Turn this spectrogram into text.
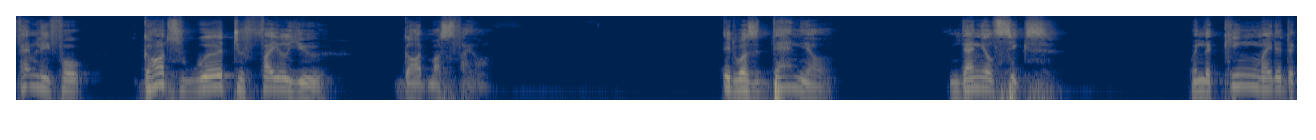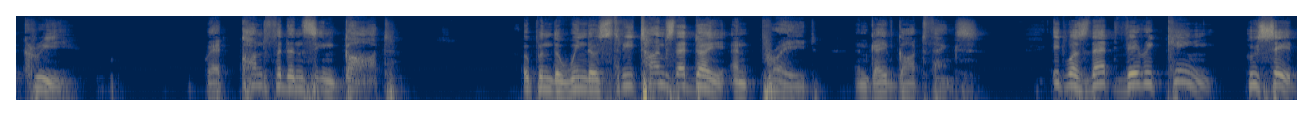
Family, for God's word to fail you, God must fail. It was Daniel, Daniel 6, when the king made a decree who had confidence in God, opened the windows three times that day and prayed and gave God thanks. It was that very king who said,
